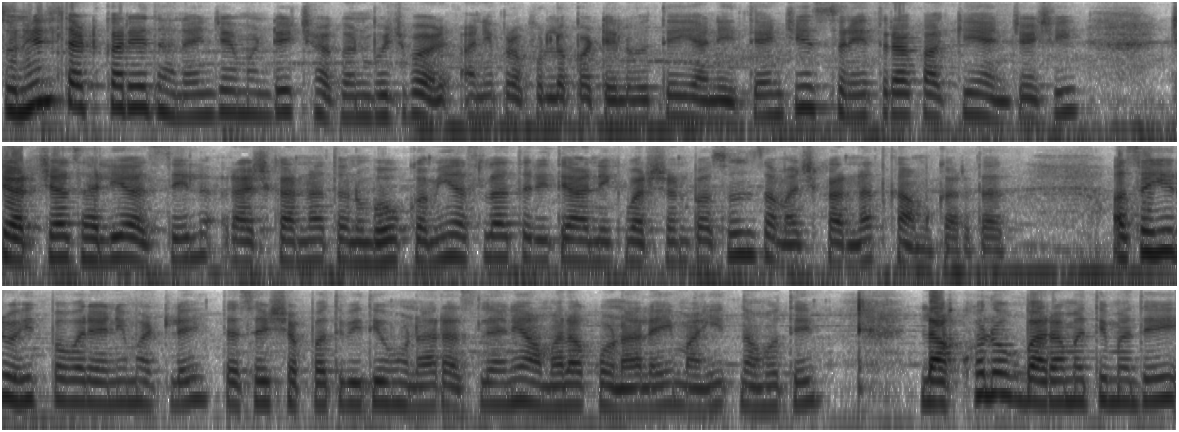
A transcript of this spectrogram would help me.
सुनील तटकरे धनंजय मुंडे छगन भुजबळ आणि प्रफुल्ल पटेल होते. या नेत्यांची सुनेत्रा काकी यांच्याशी चर्चा झाली असेल राजकारणात अनुभव कमी असला तरी ते अनेक वर्षांपासून समाजकारणात काम करतात. असंही रोहित पवार यांनी म्हटले तसे शपथविधी होणार असल्याने आम्हाला कोणालाही माहीत नव्हते. लाखो लोक बारामतीमध्ये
